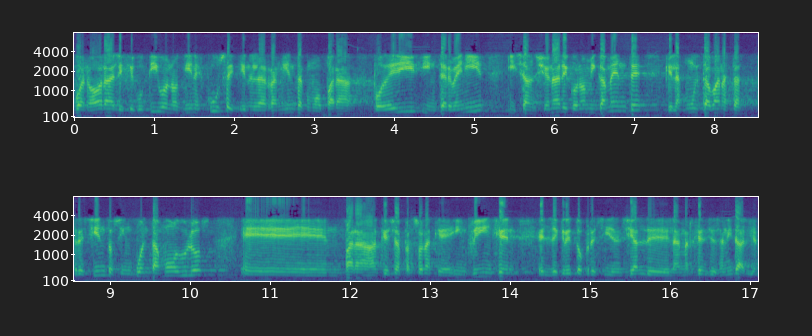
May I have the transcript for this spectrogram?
bueno, ahora el Ejecutivo no tiene excusa y tiene la herramienta como para poder ir, intervenir y sancionar económicamente, que las multas van hasta 350 módulos eh, para aquellas personas que infringen el decreto presidencial de la emergencia sanitaria.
